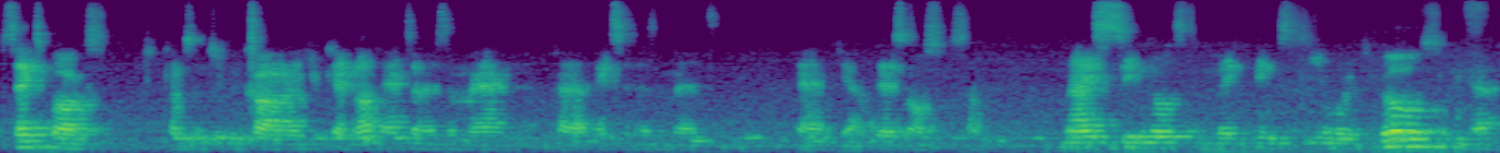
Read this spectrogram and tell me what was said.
sex box, comes into the car, you cannot enter as a man, uh, exit as a man. And yeah, there's also some nice signals to make things clear where to go. So we have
